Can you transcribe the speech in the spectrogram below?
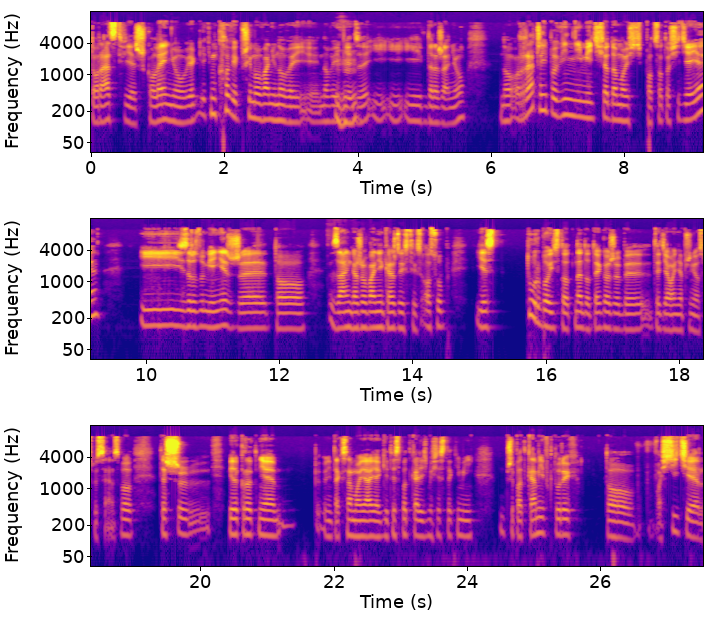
doradztwie, szkoleniu, jak, jakimkolwiek przyjmowaniu nowej, nowej Mhm. wiedzy i, i, i wdrażaniu, no raczej powinni mieć świadomość, po co to się dzieje i zrozumienie, że to zaangażowanie każdej z tych osób jest turbo istotne do tego, żeby te działania przyniosły sens, bo też y, wielokrotnie, pewnie tak samo ja, jak i ty spotkaliśmy się z takimi przypadkami, w których to właściciel,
